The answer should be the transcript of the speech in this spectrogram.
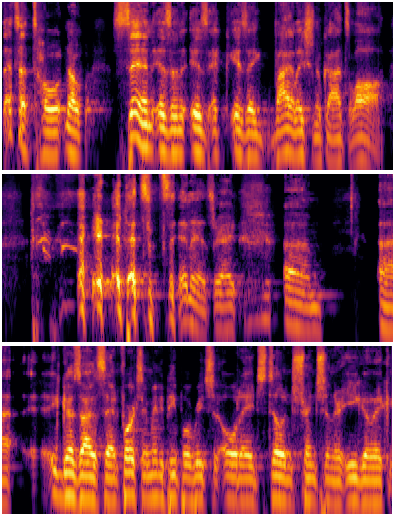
That's a total no. Sin is a is a, is a violation of God's law. That's what sin is, right? Um, uh, it goes on to say, unfortunately, many people reach an old age still entrenched in their egoic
